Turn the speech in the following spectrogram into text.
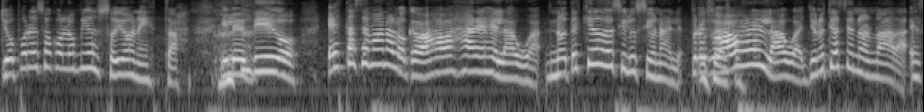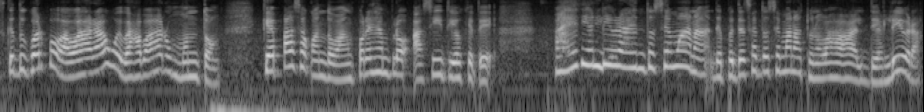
Yo por eso con los míos soy honesta. Y les digo, esta semana lo que vas a bajar es el agua. No te quiero desilusionar, pero que vas a bajar el agua. Yo no estoy haciendo nada. Es que tu cuerpo va a bajar agua y vas a bajar un montón. ¿Qué pasa cuando van, por ejemplo, a sitios que te... Bajé 10 libras en dos semanas. Después de esas dos semanas tú no vas a bajar 10 libras.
